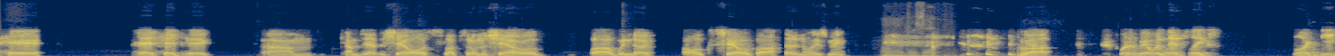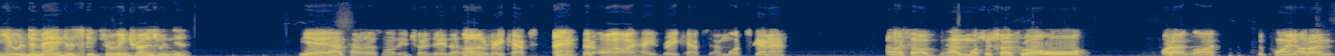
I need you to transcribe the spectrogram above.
hair head head hair um comes out the shower, slaps it on the shower uh, window. Oh, shower glass that annoys me. Oh, does it? But What about with Netflix? Like you, you would demand to skip through intros, wouldn't you? yeah, no, Taylor doesn't like the intros either. All the ah. recaps. but I, I hate recaps and what's gonna unless I haven't watched a show for a while, or I don't like the point. I don't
